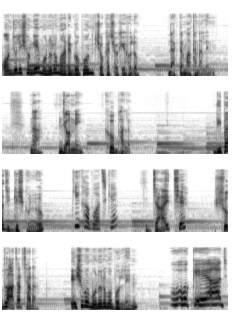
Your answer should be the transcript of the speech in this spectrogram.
অঞ্জলির সঙ্গে মনোরমার গোপন চোখাচোখি হলো। ডাক্তার মাথা নালেন না জ্বর নেই। খুব ভালো। দীপা জিজ্ঞেস করল কি খাব আজকে? যা ইচ্ছে শুধু আচার ছাড়া। এই সময় মনোরমা বললেন ওকে আজ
